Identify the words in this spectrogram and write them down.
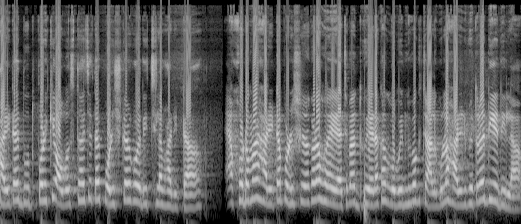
হাঁড়িটায় দুধ পরে কি অবস্থা হয়েছে, তাই পরিষ্কার করে দিচ্ছিলাম হাঁড়িটা। এখন আমার হাঁড়িটা পরিষ্কার করা হয়ে গেছে, এবার ধুয়ে রাখা গোবিন্দভোগ চালগুলো হাঁড়ির ভেতরে দিয়ে দিলাম।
